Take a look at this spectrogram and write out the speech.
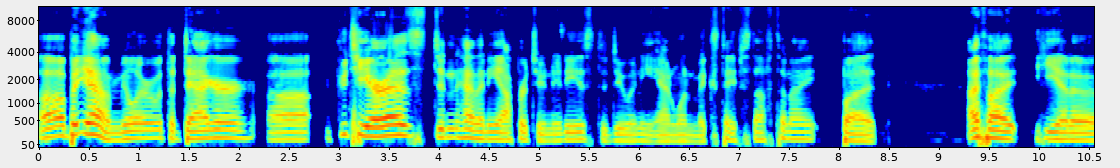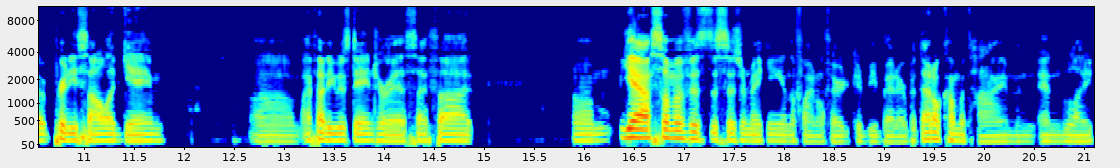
Uh, but yeah, Mueller with the dagger. Uh, Gutierrez didn't have any opportunities to do any and one mixtape stuff tonight, but I thought he had a pretty solid game. Um, I thought he was dangerous. I thought, um, yeah, some of his decision making in the final third could be better, but that'll come with time. And and like,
